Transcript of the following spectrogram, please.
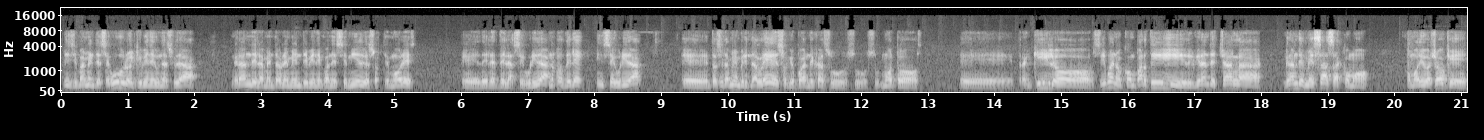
principalmente seguro, el que viene de una ciudad grande lamentablemente viene con ese miedo y esos temores eh, de, la, seguridad, ¿no? de la inseguridad. Eh, entonces también brindarle eso, que puedan dejar sus motos eh, tranquilos y bueno, compartir grandes charlas, grandes mesazas como, como digo yo, que,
